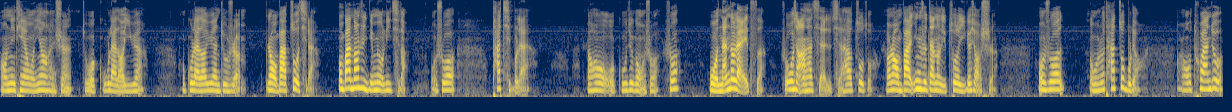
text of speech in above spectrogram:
然后那天我印象很深，就我姑来到医院，我姑来到医院就是让我爸坐起来。我爸当时已经没有力气了，我说他起不来，然后我姑就跟我说说，我难得来一次，说我想让他起来就起来，他要坐坐，然后让我爸硬是在那里坐了一个小时。我说我说他做不了，然后突然就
